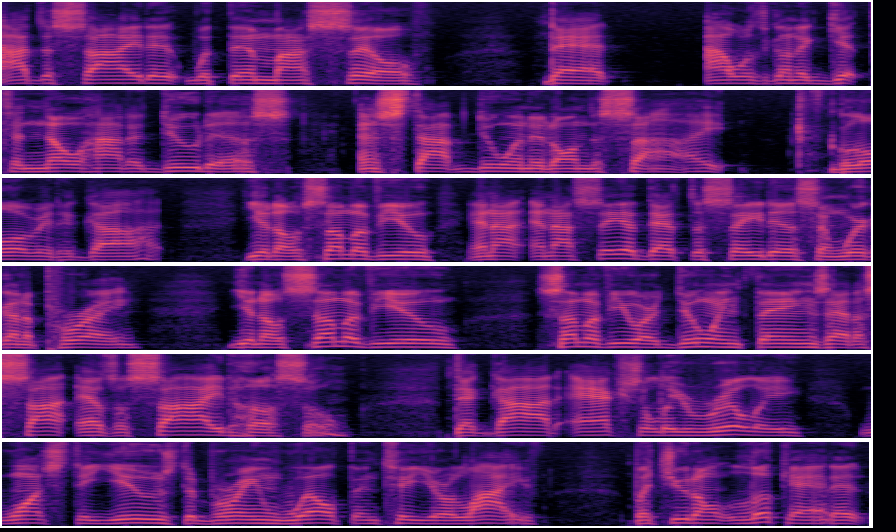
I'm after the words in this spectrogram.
I decided within myself that I was going to get to know how to do this and stop doing it on the side. Glory to God. You know, some of you, and I and I said that to say this, and we're going to pray. You know, some of you, some of you are doing things at a as a side hustle that God actually really wants to use to bring wealth into your life, but you don't look at it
